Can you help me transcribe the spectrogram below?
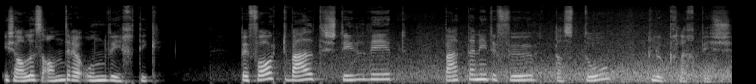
ist alles andere unwichtig. Bevor die Welt still wird, bete ich dafür, dass du glücklich bist.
